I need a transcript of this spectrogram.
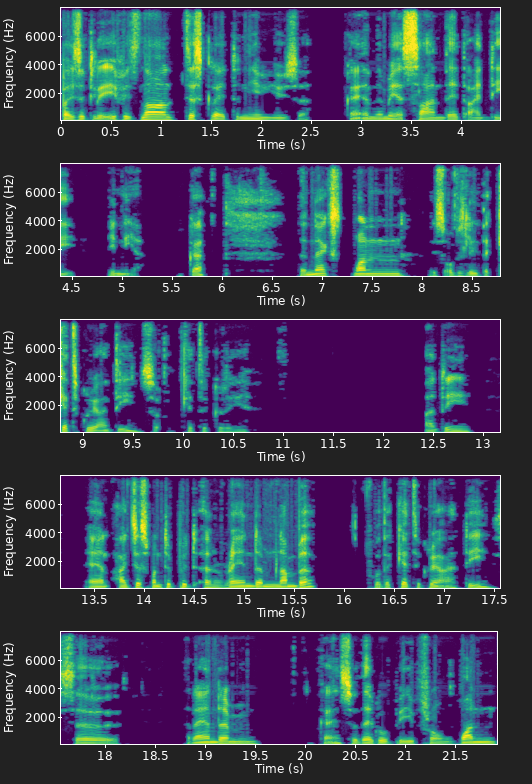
basically, if it's not, just create a new user. Okay, and then we assign that ID in here. Okay. The next one is obviously the category ID. So category ID. And I just want to put a random number for the category ID. So random. Okay, so that will be from 1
